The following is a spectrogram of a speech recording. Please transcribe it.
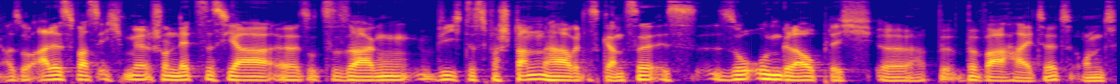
also alles, was ich mir schon letztes Jahr äh, sozusagen, wie ich das verstanden habe, das Ganze ist so unglaublich äh, be bewahrheitet und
